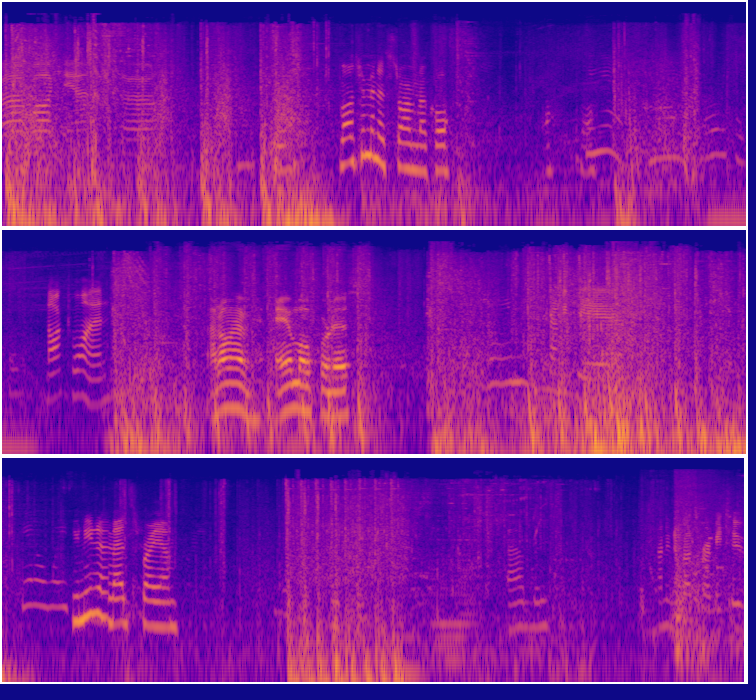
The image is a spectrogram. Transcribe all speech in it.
Uh, well I can, so. Launch him in a storm, Nicole. Knocked one. I don't have ammo for this. You need a med spray him. Sadly. I need a best for me too.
